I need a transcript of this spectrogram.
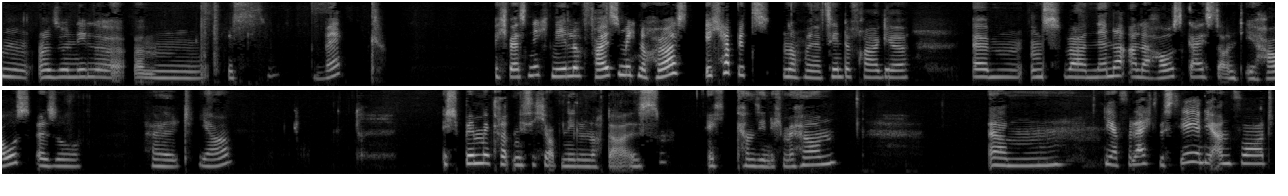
Hm, also Nele ähm, ist weg. Ich weiß nicht, Nele, falls du mich noch hörst, ich habe jetzt noch meine zehnte Frage. Ähm, und zwar nenne alle Hausgeister und ihr Haus. Also halt, ja. Ich bin mir gerade nicht sicher, ob Nele noch da ist. Ich kann sie nicht mehr hören. Ähm, ja, vielleicht wisst ihr die Antwort.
